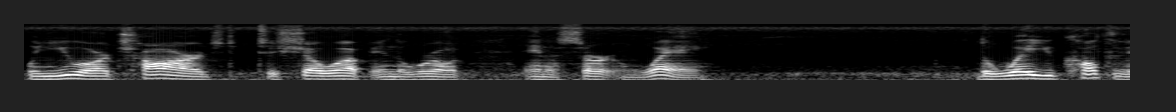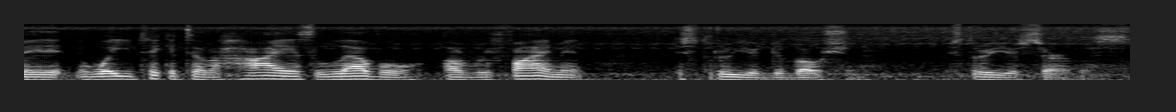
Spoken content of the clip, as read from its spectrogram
when you are charged to show up in the world in a certain way, the way you cultivate it, the way you take it to the highest level of refinement is through your devotion, It's through your service.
